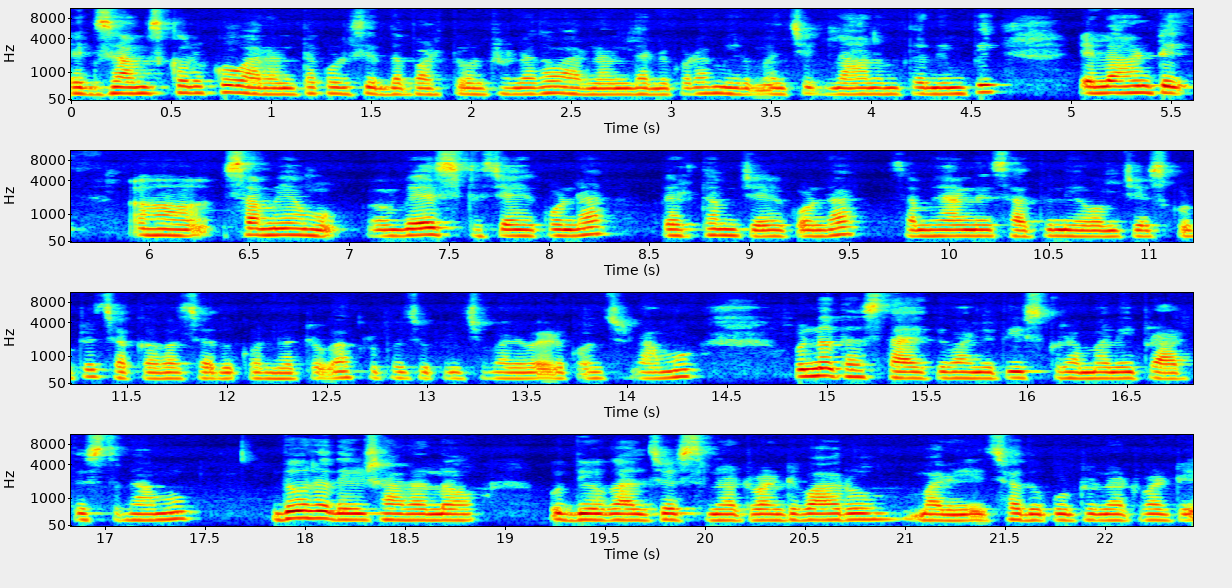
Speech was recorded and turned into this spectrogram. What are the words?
ఎగ్జామ్స్ కొరకు వారంతా కూడా సిద్ధపడుతూ ఉంటుండగా వారిని అందరినీ కూడా మీరు మంచి జ్ఞానంతో నింపి ఎలాంటి సమయము వేస్ట్ చేయకుండా వ్యర్థం చేయకుండా సమయాన్ని సద్వినియోగం చేసుకుంటూ చక్కగా చదువుకున్నట్టుగా కృప చూపించమని వేడుకొంచున్నాము. ఉన్నత స్థాయికి వారిని తీసుకురమ్మని ప్రార్థిస్తున్నాము. దూర దేశాలలో ఉద్యోగాలు చేస్తున్నటువంటి వారు మరి చదువుకుంటున్నటువంటి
